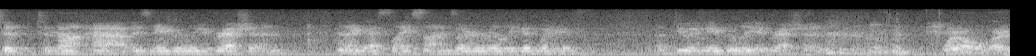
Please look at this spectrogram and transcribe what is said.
to, to not have is neighborly aggression. And I guess like signs are a really good way of, of doing neighborly aggression. Well, I,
